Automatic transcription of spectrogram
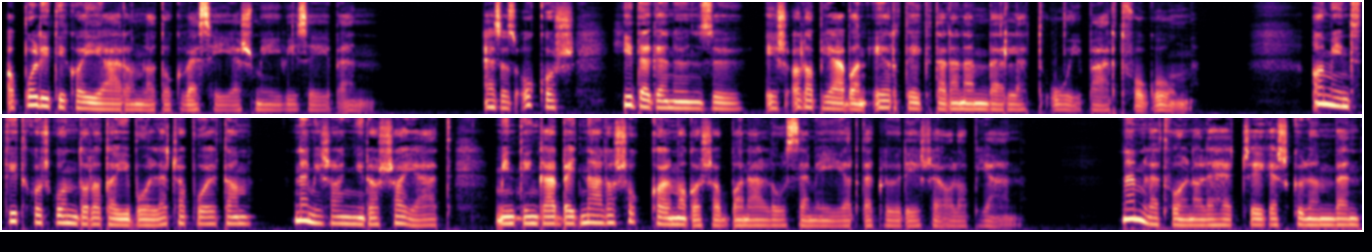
a politikai áramlatok veszélyes mélyvizében. Ez az okos, hidegen önző és alapjában értéktelen ember lett új pártfogóm. Amint titkos gondolataiból lecsapoltam, nem is annyira saját, mint inkább egy nála sokkal magasabban álló személy érdeklődése alapján. Nem lett volna lehetséges különben,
